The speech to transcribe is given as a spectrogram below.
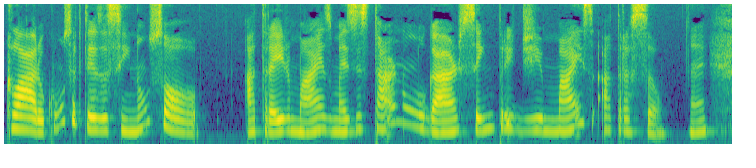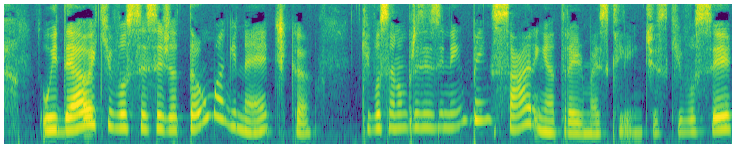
claro, com certeza, assim, não só atrair mais, mas estar num lugar sempre de mais atração, né? O ideal é que você seja tão magnética que você não precise nem pensar em atrair mais clientes, que você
